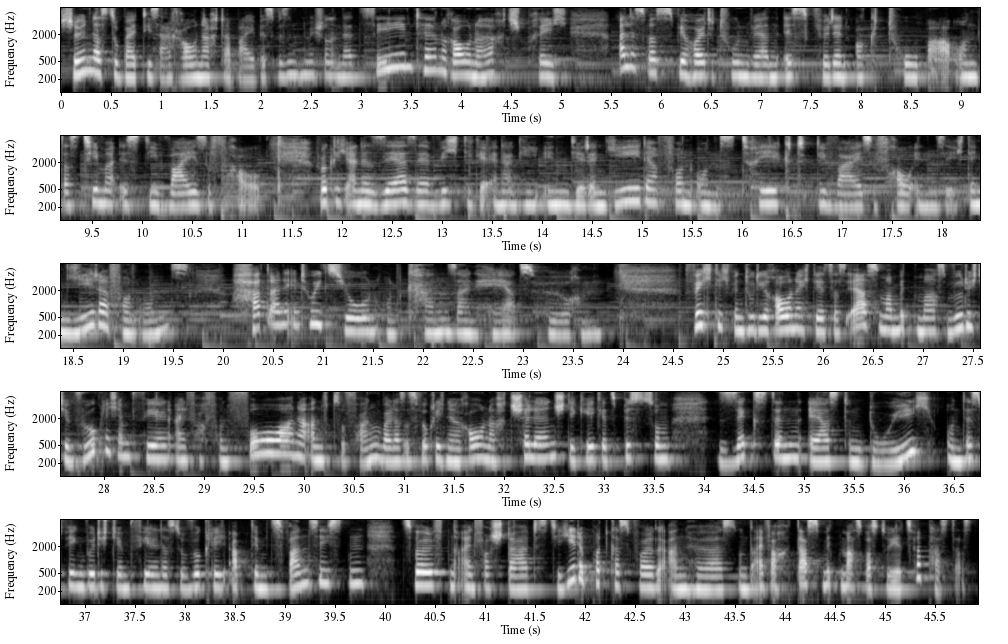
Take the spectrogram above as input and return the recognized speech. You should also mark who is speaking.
Speaker 1: Schön, dass du bei dieser Rauhnacht dabei bist. Wir sind nämlich schon in der zehnten Rauhnacht, sprich, alles, was wir heute tun werden, ist für den Oktober. Und das Thema ist die weise Frau. Wirklich eine sehr, sehr wichtige Energie in dir, denn jeder von uns trägt die weise Frau in sich. Denn jeder von uns hat eine Intuition und kann sein Herz hören. Wichtig, wenn du die Rauhnächte jetzt das erste Mal mitmachst, würde ich dir wirklich empfehlen, einfach von vorne anzufangen, weil das ist wirklich eine Rauhnacht-Challenge. Die geht jetzt bis zum 6.1. durch. Und deswegen würde ich dir empfehlen, dass du wirklich ab dem 20.12. einfach startest, dir jede Podcast-Folge anhörst und einfach das mitmachst, was du jetzt verpasst hast.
